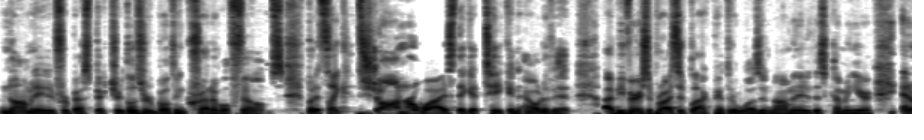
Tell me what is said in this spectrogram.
nominated for Best Picture? Those are both incredible films. But it's like genre wise, they get taken out of it. I'd be very surprised if Black Panther wasn't nominated this coming year. And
